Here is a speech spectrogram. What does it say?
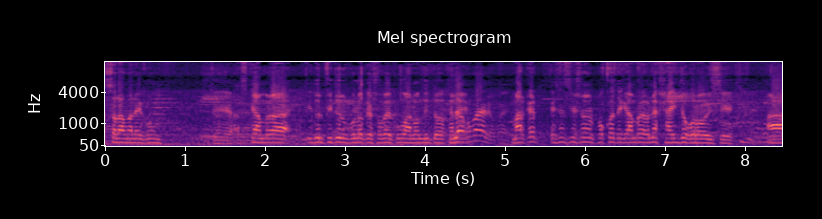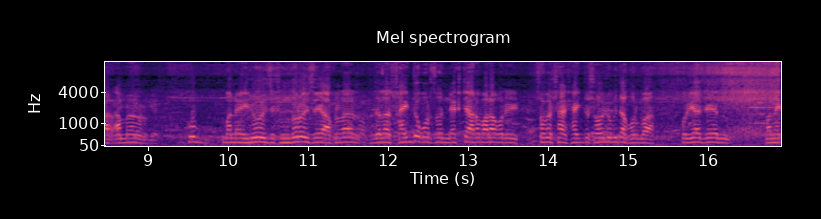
আসসালামু আলাইকুম। যে আজকে আমরা ঈদ উল ফিতর উপলক্ষে সবাই খুব আনন্দিত। এখানে মার্কেট অ্যাসোসিয়েশনের পক্ষ থেকে আমরা অনেক সাহায্য করা হয়েছে। আর আমরা খুব মানে ইয়ে হয়েছে সুন্দর হয়েছে। আপনারা যারা সাহায্য করছেন নেক্সটে আরও ভালো করে সবাই সাহায্য সহযোগিতা করবা। করিয়া যে মানে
